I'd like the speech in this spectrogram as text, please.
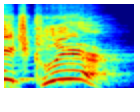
Stage clear!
